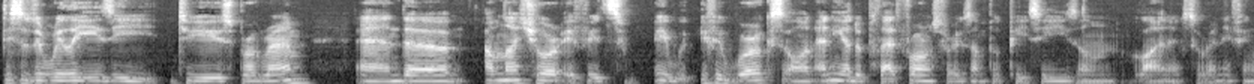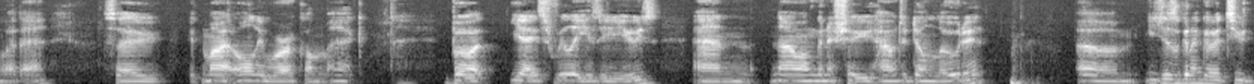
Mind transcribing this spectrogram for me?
This is a really easy to use program and uh, I'm not sure if it's if it works on any other platforms for example PCs on Linux or anything like that. So it might only work on Mac. But yeah it's really easy to use and now I'm gonna show you how to download it um, you're just gonna go to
